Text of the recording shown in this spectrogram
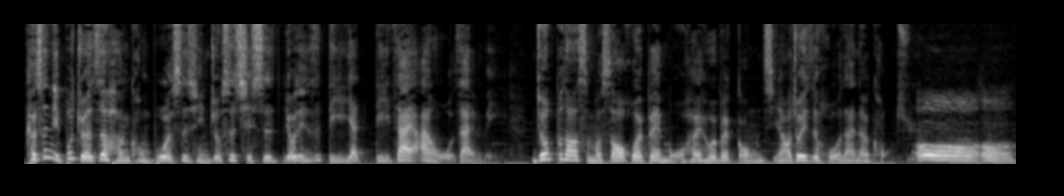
可是你不觉得这很恐怖的事情？就是其实有点是敌敌在暗，我在明。你就不知道什么时候会被抹黑，会被攻击，然后就一直活在那个恐惧。哦哦，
